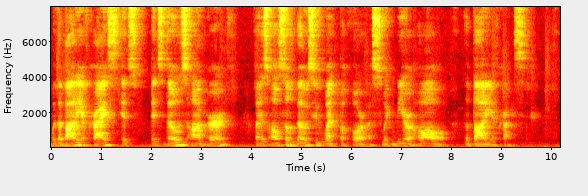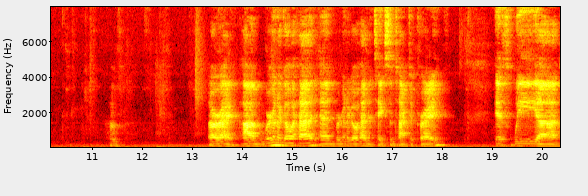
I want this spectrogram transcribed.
with the body of christ it's it's those on earth but it's also those who went before us. Like we are all the body of christ All right, um, we're going to go ahead and we're going to go ahead and take some time to pray. If we uh,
